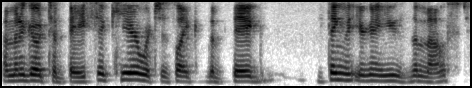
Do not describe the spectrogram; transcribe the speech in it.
I'm going to go to basic here, which is like the big thing that you're going to use the most.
